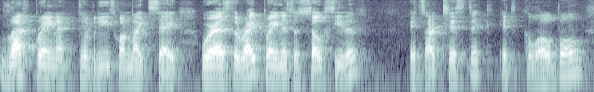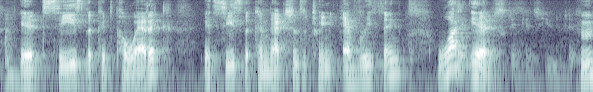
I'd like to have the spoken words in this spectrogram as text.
left brain activities, one might say, whereas the right brain is associative, it's artistic, it's global, it sees the it's poetic, it sees the connections between everything. What if Majestic, It's unitive. hmm,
